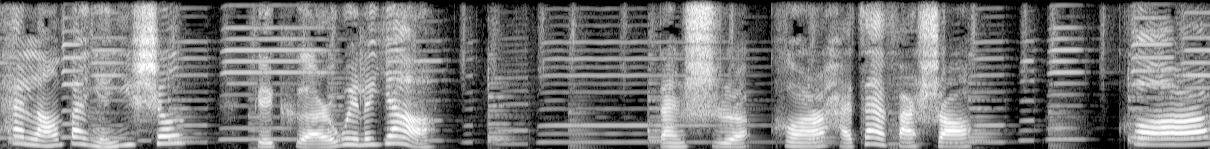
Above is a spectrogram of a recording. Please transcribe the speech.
太郎扮演医生，给可儿喂了药，但是。可儿还在发烧，可儿，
